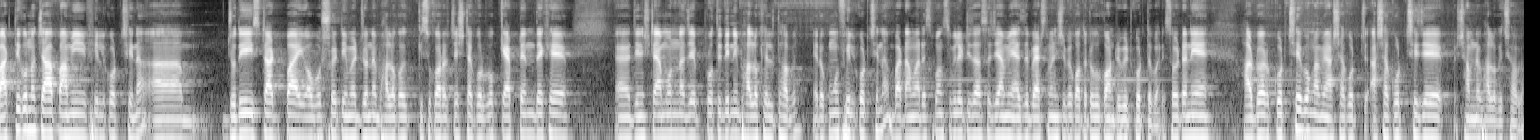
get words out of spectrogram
বাড়তি কোনো চাপ আমি ফিল করছি না। যদি স্টার্ট পাই অবশ্যই টিমের জন্য ভালো কিছু করার চেষ্টা করব। ক্যাপ্টেন দেখে জিনিসটা এমন না যে প্রতিদিনই ভালো খেলতে হবে, এরকমও ফিল করছি না। বাট আমার রেসপন্সিবিলিটিস আছে যে আমি অ্যাজ এ ব্যাটসম্যান হিসেবে কতটুকু কন্ট্রিবিউট করতে পারি। সো এটা নিয়ে হার্ডওয়ার্ক করছে এবং আমি আশা করছি আশা করছি যে সামনে ভালো কিছু হবে।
